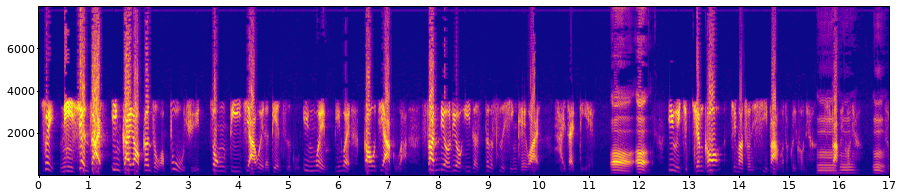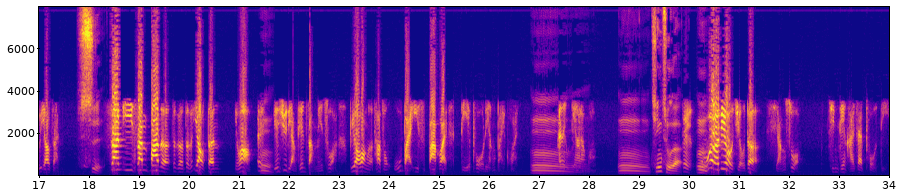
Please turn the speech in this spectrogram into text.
所以你现在应该要跟着我布局中低价位的电子股，因为因为高价股啊，三六六一的这个四星 KY 还在跌。哦哦。因为一千块起码存四百五十几块呢，四百几块呢，嗯，是不是腰斩？是三一三八的这个这个耀灯有没有？哎、嗯，连续两天涨没错啊！不要忘了，它从五百一十八块跌破两百块。嗯，还能有惊人吗？嗯，清楚了。对，嗯五二六九的翔硕今天还在破底，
